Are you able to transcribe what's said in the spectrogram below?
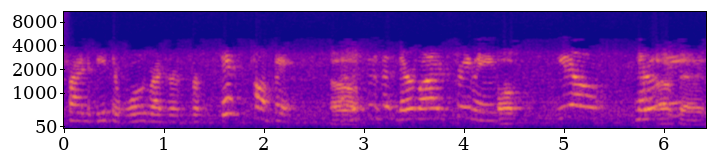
trying to beat the world record for fist pumping. Now, this isn't they're live streaming. Oh, You know, noticing? okay.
